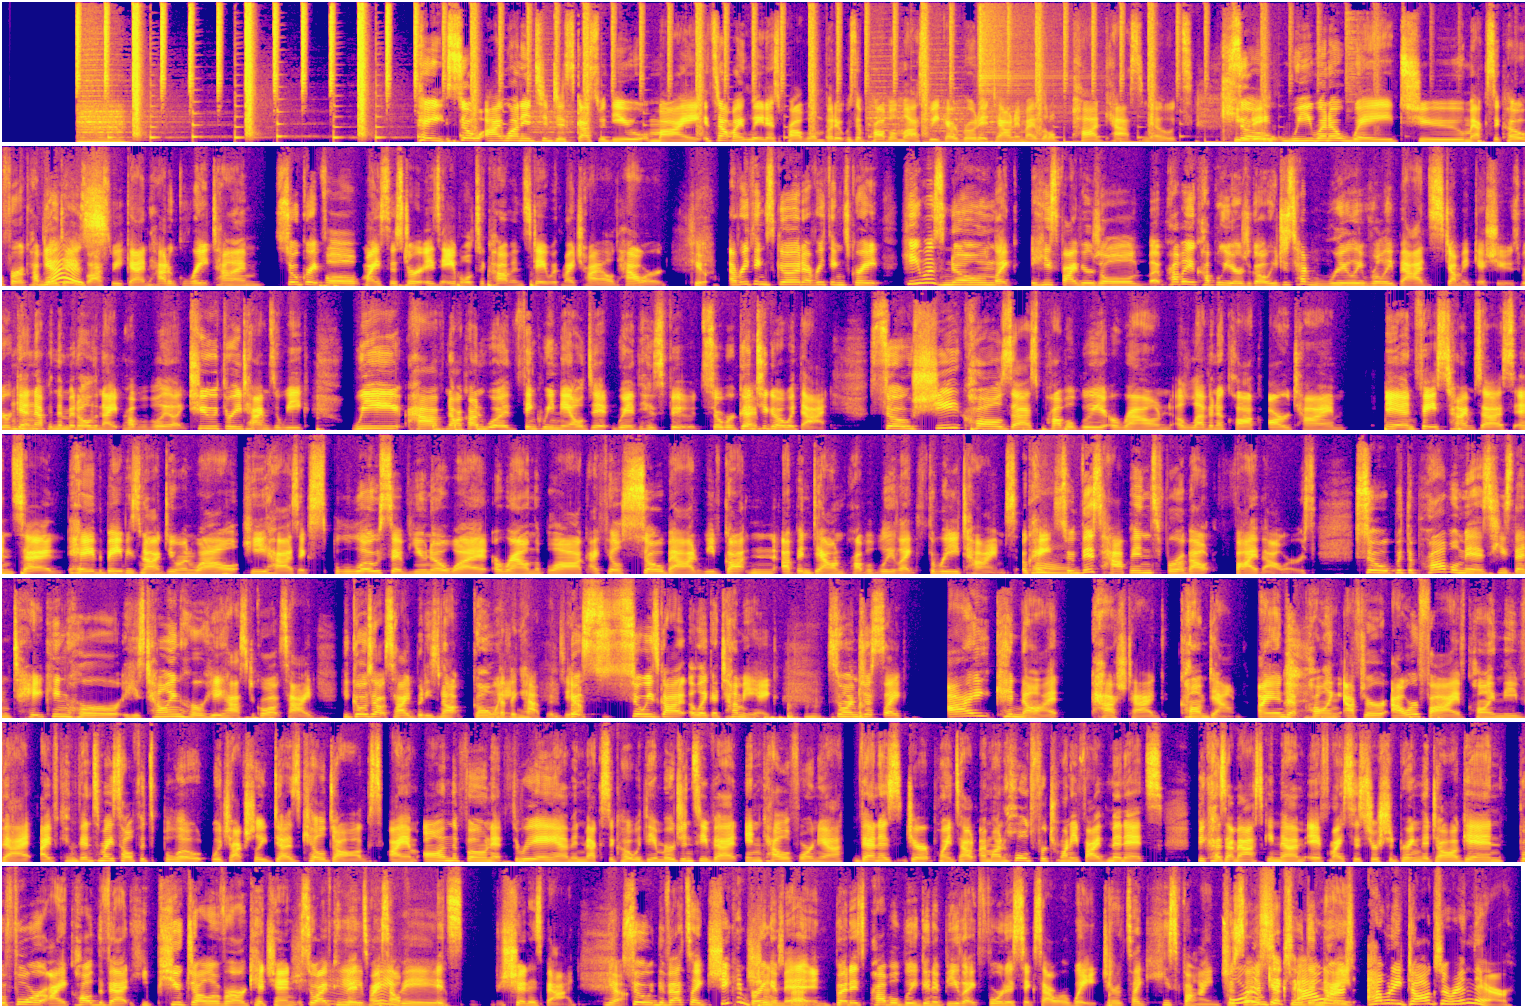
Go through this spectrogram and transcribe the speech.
Hey, so I wanted to discuss with you my, it's not my latest problem, but it was a problem last week. I wrote it down in my little podcast notes. Cutie. So we went away to Mexico for a couple of days last weekend, had a great time. So grateful my sister is able to come and stay with my child, Howard. Cute. Everything's good. Everything's great. He was known like he's five years old, but probably a couple years ago, he just had really, really bad stomach issues. We were getting mm-hmm. up in the middle of the mm-hmm. night, probably like two, three times a week. We have, knock on wood, think we nailed it with his food. So we're good Okay. to go with that. So she calls us probably around 11 o'clock our time and FaceTimes us and said, Hey, the baby's not doing well. He has explosive, you know what, around the block. I feel so bad. We've gotten up and down probably like three times. Okay. Oh. So this happens for about five hours. So, but the problem is he's then taking her, he's telling her he has to go outside. He goes outside, but he's not going. Nothing happens. Yeah. But so he's got like a tummy ache. Mhm. So I'm just like, I cannot hashtag calm down. I end up calling after hour five, calling the vet. I've convinced myself it's bloat, which actually does kill dogs. I am on the phone at 3 a.m. in Mexico with the emergency vet in California. Then, as Jarret points out, I'm on hold for 25 minutes because I'm asking them if my sister should bring the dog in. Before I called the vet, he puked all over our kitchen. So I've convinced Hey, myself it's shit is bad. yeah. So the vet's like, she can bring Shit him is bad. in, but it's probably going to be like four to six hour wait. Jarret's like, he's fine. Just Four let him get through the hours. night. How many dogs are in there?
